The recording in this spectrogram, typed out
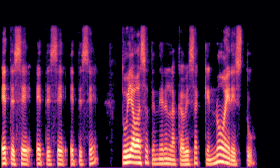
etc., etc., etc., tú ya vas a tener en la cabeza que no eres tú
